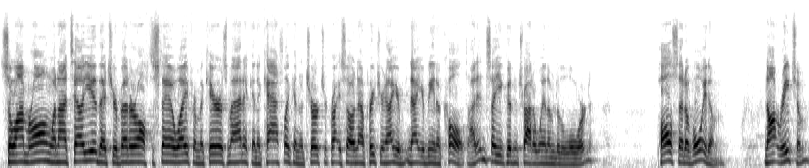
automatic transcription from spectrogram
So I'm wrong when I tell you that you're better off to stay away from a charismatic and a Catholic and a Church of Christ. So now, preacher, now you're now you're being a cult. I didn't say you couldn't try to win them to the Lord. Paul said avoid them, not reach them.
